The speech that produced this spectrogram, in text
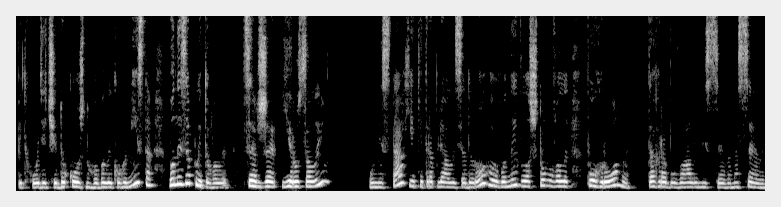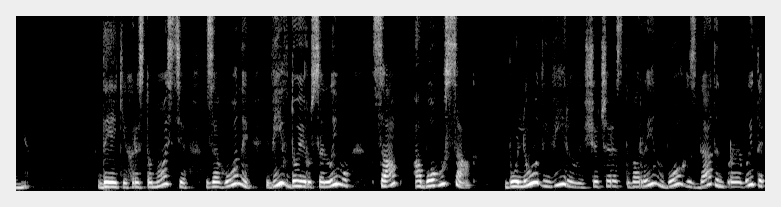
Підходячи до кожного великого міста, вони запитували це вже Єрусалим? У містах, які траплялися дорогою, вони влаштовували погроми та грабували місцеве населення. Деякі хрестоносці загони вів до Єрусалиму цап або гусак, бо люди вірили, що через тварин Бог здатен проявити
